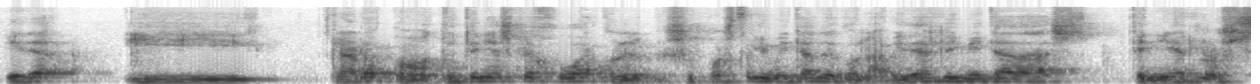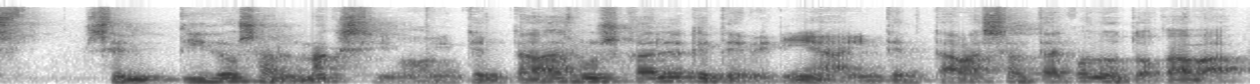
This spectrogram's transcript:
Y claro, cuando tú tenías que jugar con el presupuesto limitado y con las vidas limitadas, tenías los sentidos al máximo. Intentabas buscar el que te venía, intentabas saltar cuando tocaba.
